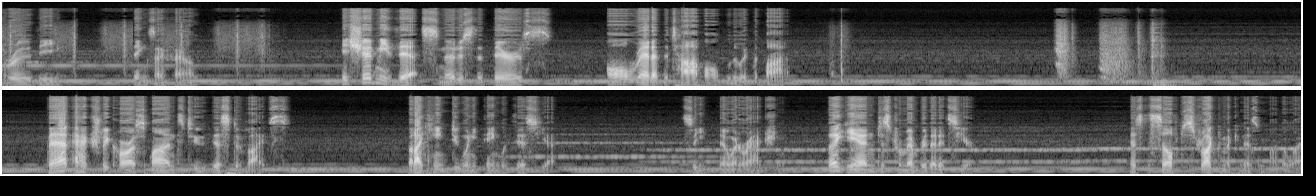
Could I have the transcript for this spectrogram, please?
through the things I found. It showed me this. Notice that there's all red at the top, all blue at the bottom. That actually corresponds to this device. But I can't do anything with this yet. See, no interaction. But again, just remember that it's here. That's the self-destruct mechanism, by the way.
